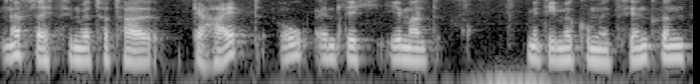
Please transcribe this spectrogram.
na, vielleicht sind wir total gehypt. Oh, endlich jemand, mit dem wir kommunizieren können.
